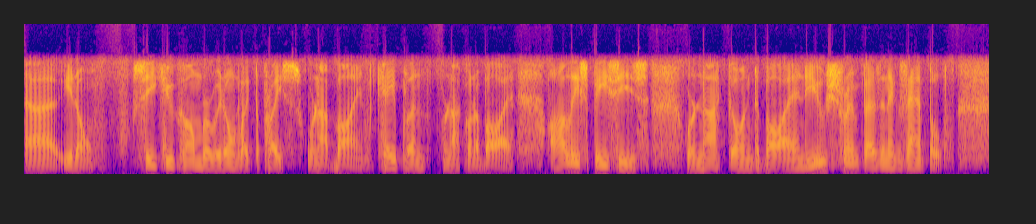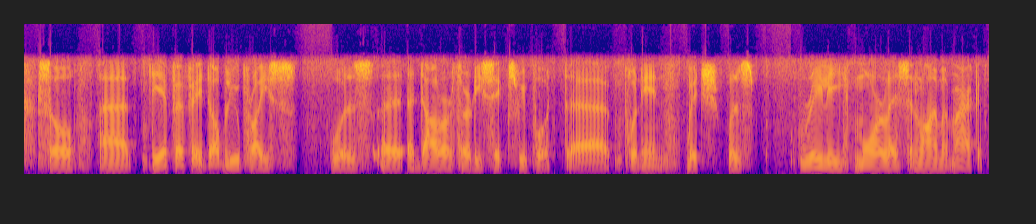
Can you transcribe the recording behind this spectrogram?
uh, you know, sea cucumber, we don't like the price, we're not buying. Capelin, we're not going to buy. All these species, we're not going to buy. And to use shrimp as an example, so uh, the FFAW price was a dollar thirty-six we put uh, put in, which was really more or less in line with markets.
